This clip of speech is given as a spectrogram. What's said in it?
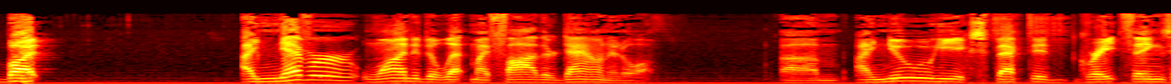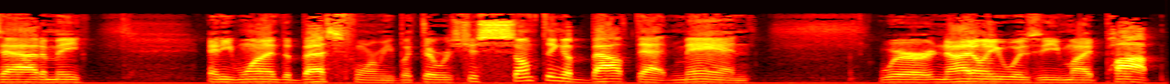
But I never wanted to let my father down at all. Um, I knew he expected great things out of me and he wanted the best for me. But there was just something about that man where not only was he my pop,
